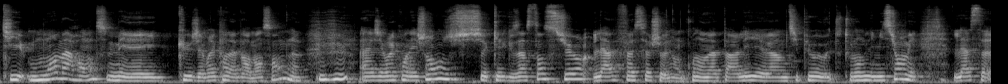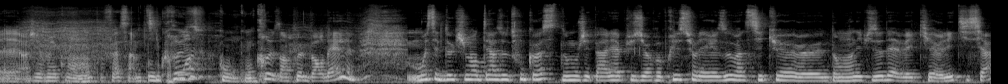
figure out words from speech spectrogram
qui est moins marrante, mais que j'aimerais qu'on aborde ensemble. Mm-hmm. j'aimerais qu'on échange quelques instants sur la fast fashion. Donc on en a parlé un petit peu tout au long de l'émission, mais là, j'aimerais qu'on fasse un petit creuse. qu'on creuse un peu le bordel. Moi, c'est le documentaire The True Cost dont j'ai parlé à plusieurs reprises sur les réseaux, ainsi que euh, dans mon épisode avec euh, Laetitia,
